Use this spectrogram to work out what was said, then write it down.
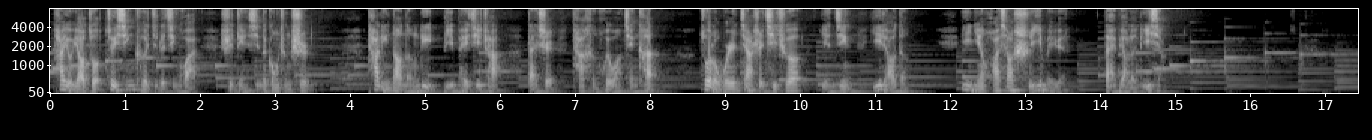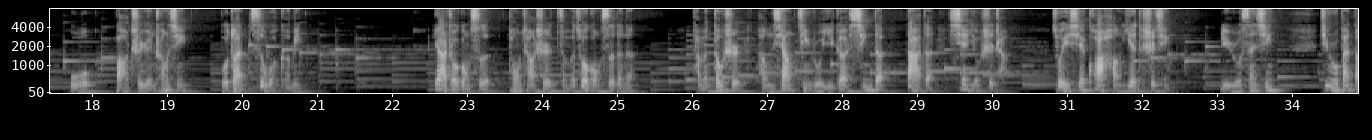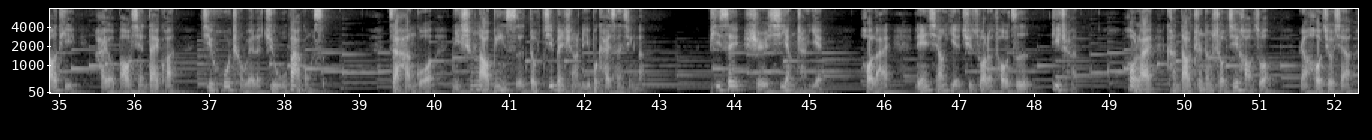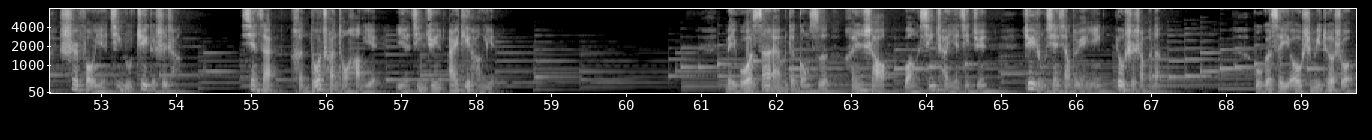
他有要做最新科技的情怀，是典型的工程师。他领导能力比佩奇差，但是他很会往前看，做了无人驾驶汽车、眼镜、医疗等，一年花销十亿美元，代表了理想。五，保持原创性。不断自我革命。亚洲公司通常是怎么做公司的呢？他们都是横向进入一个新的大的现有市场，做一些跨行业的事情。例如三星进入半导体，还有保险贷款，几乎成为了巨无霸公司。在韩国，你生老病死都基本上离不开三星了。PC 是夕阳产业，后来联想也去做了投资地产。后来看到智能手机好做，然后就想是否也进入这个市场。现在很多传统行业也进军 IT 行业。美国三 M 等公司很少往新产业进军，这种现象的原因又是什么呢？谷歌 CEO 施密特说：“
